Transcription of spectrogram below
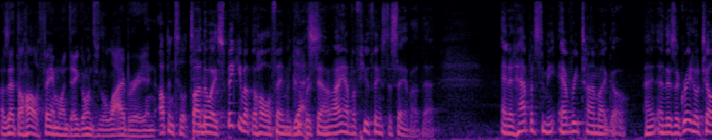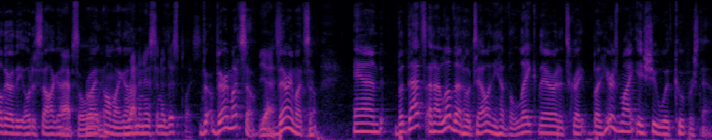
I was at the Hall of Fame one day going through the library, and up until 10, By the way, speaking about the Hall of Fame in Yes. Cooperstown, I have a few things to say about that. And it happens to me every time I go. And, and there's a great hotel there, the Otesaga. absolutely, Right? Oh my God. reminiscent of this place. V- very much so. Yes. Very much so. And but that's and I love that hotel, and you have the lake there, and it's great. But here's my issue with Cooperstown.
